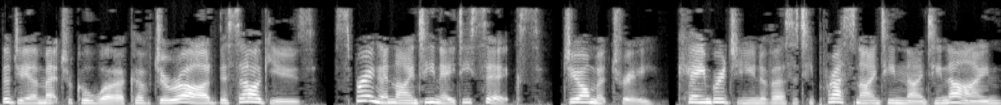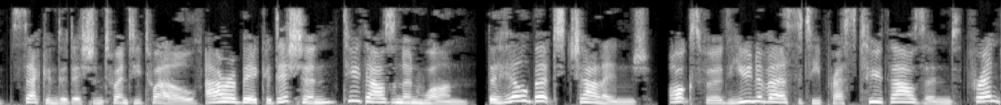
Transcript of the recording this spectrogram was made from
The geometrical work of Girard Desargues, Springer 1986. Geometry. Cambridge University Press 1999, 2nd edition 2012, Arabic edition, 2001. The Hilbert Challenge. Oxford University Press 2000, French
